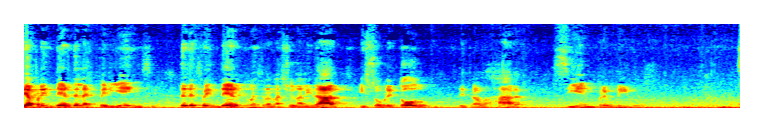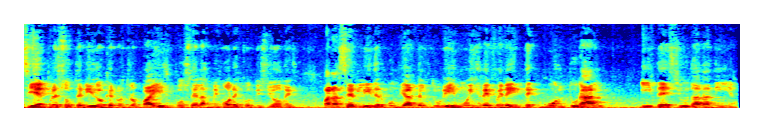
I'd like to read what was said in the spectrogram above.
de aprender de la experiencia, de defender nuestra nacionalidad y sobre todo de trabajar siempre unidos. Siempre he sostenido que nuestro país posee las mejores condiciones para ser líder mundial del turismo y referente cultural y de ciudadanía.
